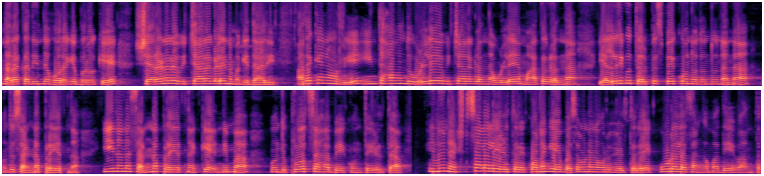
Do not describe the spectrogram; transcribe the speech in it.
ನರಕದಿಂದ ಹೊರಗೆ ಬರೋಕೆ ಶರಣರ ವಿಚಾರಗಳೇ ನಮಗೆ ದಾರಿ. ಅದಕ್ಕೆ ನೋಡ್ರಿ, ಇಂತಹ ಒಂದು ಒಳ್ಳೆಯ ವಿಚಾರಗಳನ್ನು, ಒಳ್ಳೆಯ ಮಾತುಗಳನ್ನು ಎಲ್ಲರಿಗೂ ತಲುಪಿಸಬೇಕು ಅನ್ನೋದೊಂದು ನನ್ನ ಒಂದು ಸಣ್ಣ ಪ್ರಯತ್ನ. ಈ ನನ್ನ ಸಣ್ಣ ಪ್ರಯತ್ನಕ್ಕೆ ನಿಮ್ಮ ಒಂದು ಪ್ರೋತ್ಸಾಹ ಬೇಕು ಅಂತ ಹೇಳ್ತಾ. ಇನ್ನು ನೆಕ್ಸ್ಟ್ ಸಾಲಲ್ಲಿ ಹೇಳ್ತಾರೆ, ಕೊನೆಗೆ ಬಸವಣ್ಣನವರು ಹೇಳ್ತಾರೆ, ಕೂಡಲ ಸಂಗಮ ದೇವ ಅಂತ.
